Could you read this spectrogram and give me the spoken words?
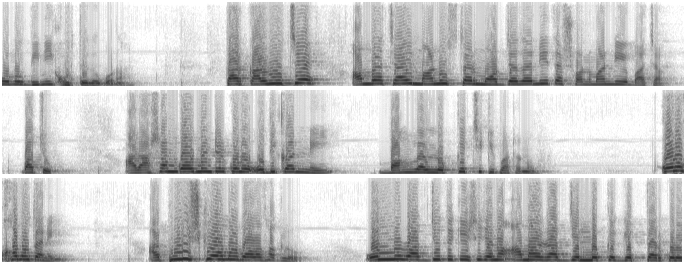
কোনো দিনই করতে দেবো না। তার কারণ হচ্ছে আমরা চাই মানুষ তার মর্যাদা নিয়ে, তার সম্মান নিয়ে বাঁচাক, বাঁচুক। আর আসাম গভর্নমেন্টের কোনো অধিকার নেই বাংলার লোককে চিঠি পাঠানো। কোনো ক্ষমতা নেই। আর পুলিশকেও আমার বলা থাকল, অন্য রাজ্য থেকে এসে যেন আমার রাজ্যের লোককে গ্রেপ্তার করে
